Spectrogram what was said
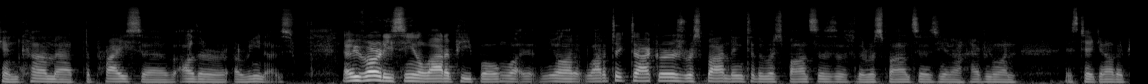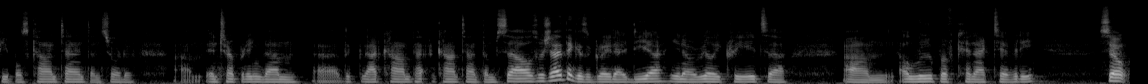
can come at the price of other arenas. Now, we've already seen a lot of people, you know, a lot of TikTokers responding to the responses of the responses. You know, everyone is taking other people's content and sort of um, interpreting them, uh, the, that content themselves, which I think is a great idea. You know, really creates a, um, a loop of connectivity. So,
